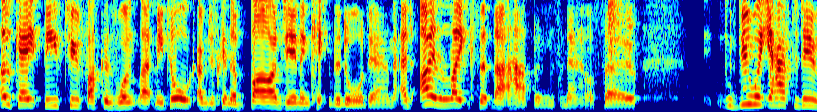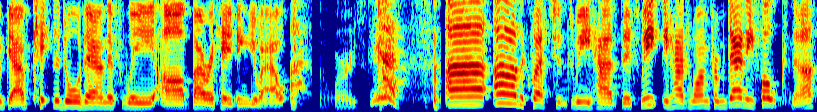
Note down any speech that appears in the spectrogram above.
okay, these two fuckers won't let me talk. I'm just gonna barge in and kick the door down. And I like that that happens now. So do what you have to do, Gav. Kick the door down if we are barricading you out. No worries. Yeah. uh, other questions we had this week. We had one from Danny Faulkner.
